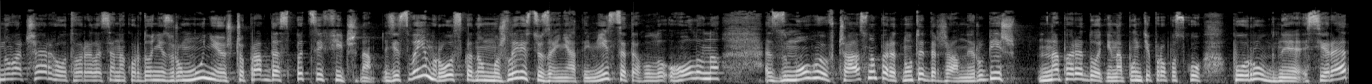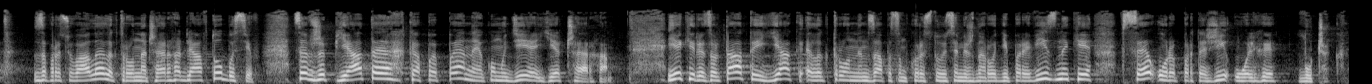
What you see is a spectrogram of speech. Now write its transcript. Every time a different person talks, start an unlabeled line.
Нова черга утворилася на кордоні з Румунією, щоправда, специфічна зі своїм розкладом, можливістю зайняти місце та голо- головно змогою вчасно перетнути державний рубіж. Напередодні на пункті пропуску Порубне Сірет запрацювала електронна черга для автобусів. Це вже п'яте КПП, на якому діє є черга. Які результати, як електронним записом користуються міжнародні перевізники, все у репортажі Ольги Лучик.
